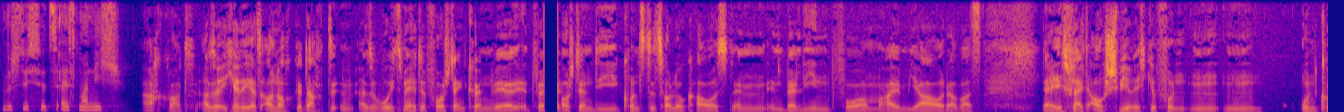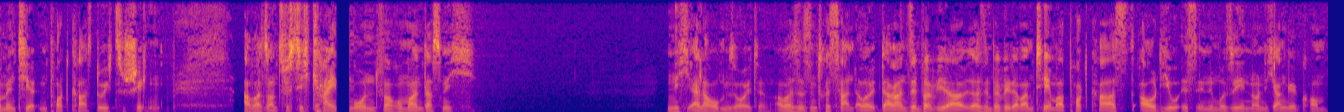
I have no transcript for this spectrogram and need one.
wüsste ich es jetzt erstmal nicht. Ach Gott, also ich hätte jetzt auch noch gedacht, also wo ich es mir hätte vorstellen können, wäre etwa die Ausstellung die Kunst des Holocaust in, in Berlin vor einem halben Jahr oder was. Da hätte ich es vielleicht auch schwierig gefunden, einen unkommentierten Podcast durchzuschicken. Aber sonst wüsste ich keinen Grund, warum man das nicht nicht erlauben sollte. Aber es ist interessant. Aber daran sind wir wieder, da sind wir wieder beim Thema Podcast. Audio ist in den Museen noch nicht angekommen.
